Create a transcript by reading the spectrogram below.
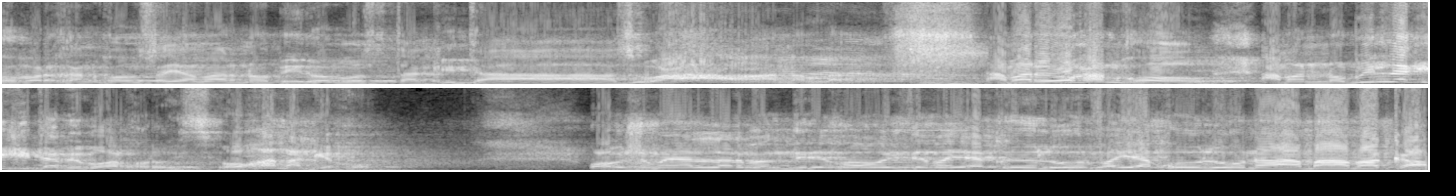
খবর খান কৌসাই আমার নবীর অবস্থা কিতা সুবহানাল্লাহ। আমার ওখান কও, আমার নবীর লাগি কিতা ব্যবহার করা হয়েছে? ওখান আগে কও। ওই সময় আল্লাহর মন্দিরে কওয়া হয়েছে ভাই একুলুন ভাই একুলুন আমা আমাকা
